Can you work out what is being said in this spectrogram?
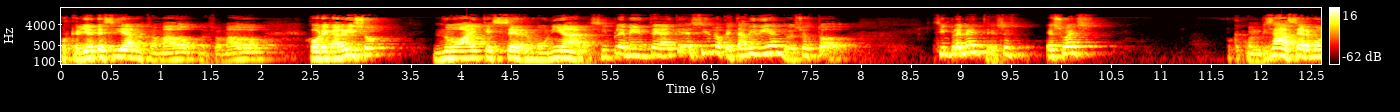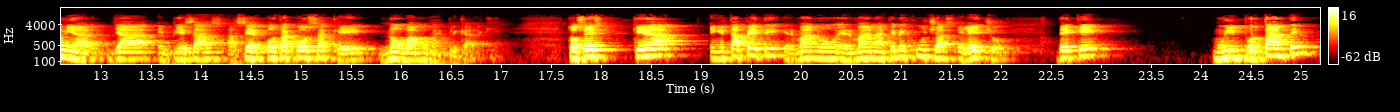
porque bien decía nuestro amado, nuestro amado Jorge Carrizo, no hay que sermonear, simplemente hay que decir lo que estás viviendo, eso es todo. Simplemente, eso es. Eso es. Porque cuando empiezas a sermonear, ya empiezas a hacer otra cosa que no vamos a explicar aquí. Entonces, queda en el tapete, hermano, hermana, que me escuchas, el hecho de que, muy importante,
